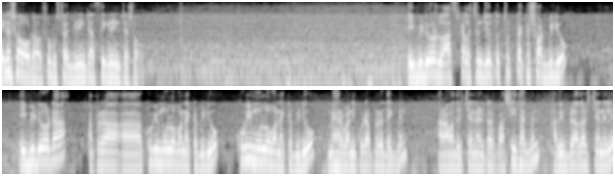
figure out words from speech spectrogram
এটা সহ ওঠাও, সবুজটা গ্রিনটা সি গ্রিনটা সহ। এই ভিডিওর লাস্ট কালেকশন যেহেতু ছোট্ট একটা শর্ট ভিডিও এই ভিডিওটা আপনারা খুবই মূল্যবান একটা ভিডিও খুবই মূল্যবান একটা ভিডিও মেহরবানি করে আপনারা দেখবেন। আর আমাদের চ্যানেলটার পাশেই থাকবেন, হাবিব ব্রাদার্স চ্যানেলে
